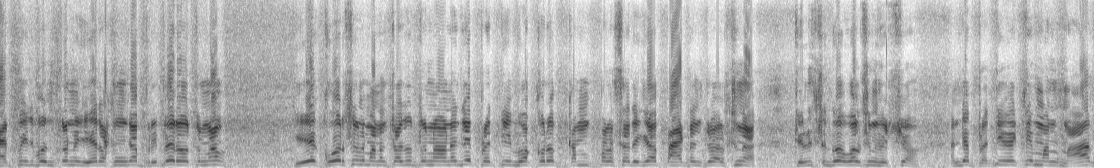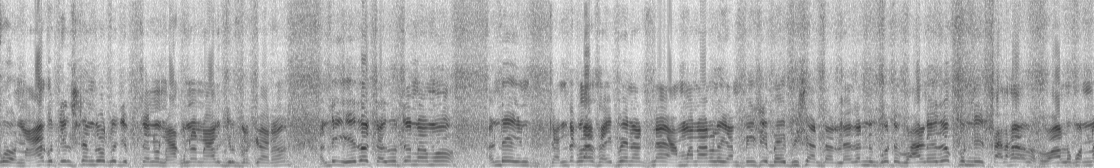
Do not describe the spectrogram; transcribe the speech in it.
తర్ఫీదు పొందుతున్నాం ఏ రకంగా ప్రిపేర్ అవుతున్నాం ఏ కోర్సులు మనం చదువుతున్నాం అనేది ప్రతి ఒక్కరూ కంపల్సరీగా పాటించవలసిన తెలుసుకోవాల్సిన విషయం. అంటే ప్రతి వ్యక్తి మన నాకు నాకు తెలిసిన వరకు చెప్తాను. నాకున్న నాలెడ్జ్ ప్రకారం. అంటే ఏదో చదువుతున్నాము అంటే టెన్త్ క్లాస్ అయిపోయినట్టునే అమ్మ నాన్నలు ఎంపీసీ బైపీసీ అంటారు. లేదంటే ఇంకోటి వాళ్ళు ఏదో కొన్ని సలహాలు వాళ్ళకున్న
